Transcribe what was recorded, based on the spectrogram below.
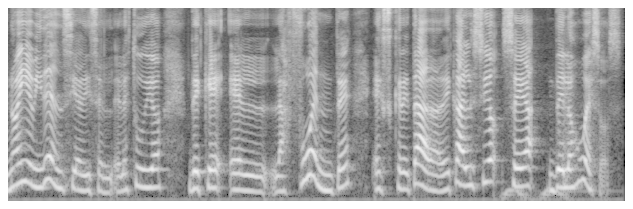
no hay evidencia, dice el, estudio, de que la fuente excretada de calcio sea de los huesos.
